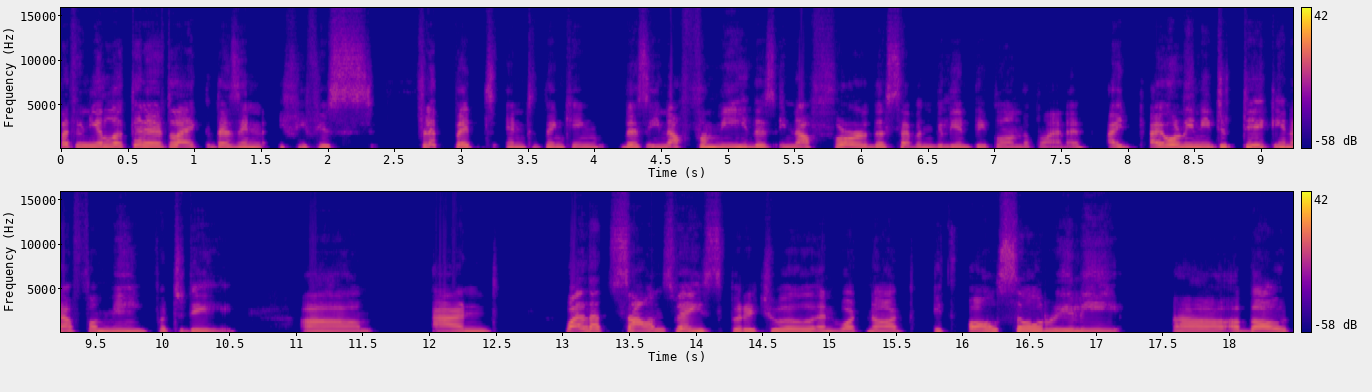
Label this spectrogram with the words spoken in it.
But when you look at it like there's in if if you flip it into thinking there's enough for me, there's enough for the seven billion people on the planet. I I only need to take enough for me for today. Um and while that sounds very spiritual and whatnot, it's also really uh, about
